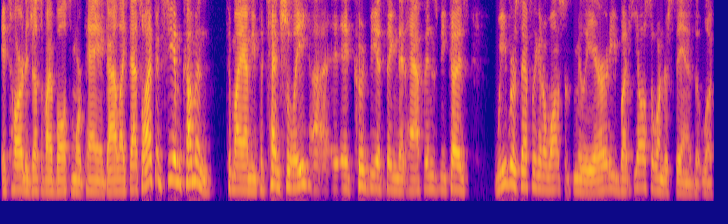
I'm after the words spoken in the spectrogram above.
it's hard to justify Baltimore paying a guy like that. So I could see him coming to Miami potentially. Uh, it could be a thing that happens because Weaver's definitely going to want some familiarity, but he also understands that, look,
